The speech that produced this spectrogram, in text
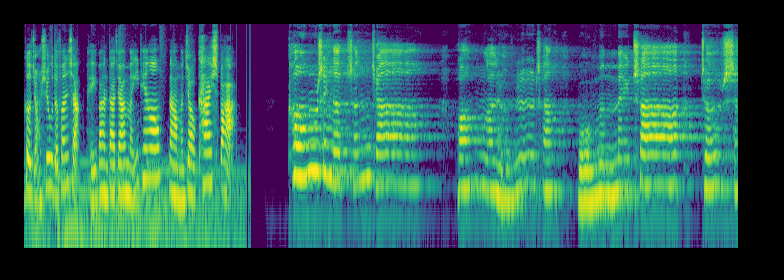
各种事物的分享，陪伴大家每一天哦。那我们就开始吧。空心的挣扎，慌乱了日常，我们没差。就像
